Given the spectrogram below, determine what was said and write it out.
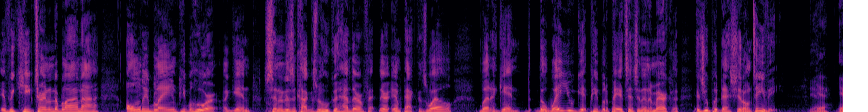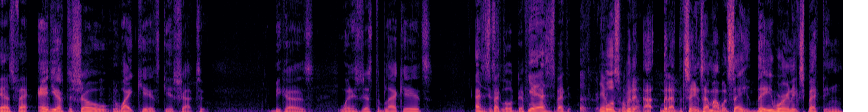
if we keep turning a blind eye, only blame people who are again senators and congressmen who could have their effect, their impact as well. But again, th- the way you get people to pay attention in America is you put that shit on TV. Yeah, yeah, that's a fact. And you have to show the white kids get shot too. Because when it's just the black kids, That's It's a little different. Yeah, that's expected. Yeah, well, but, uh, uh, but at the same time, I would say they weren't expecting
